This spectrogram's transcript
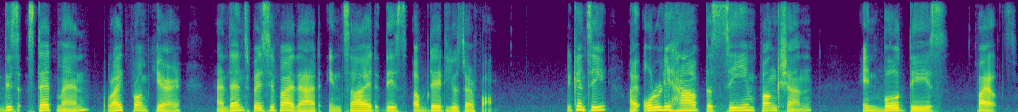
this statement right from here and then specify that inside this update user form. You can see I already have the same function in both these files.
